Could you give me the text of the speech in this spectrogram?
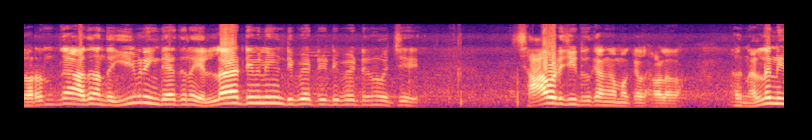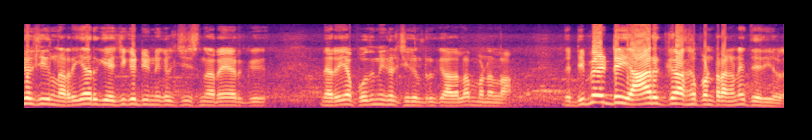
திறந்தால் அதுவும் அந்த ஈவினிங் டேத்தில் எல்லா டிவிலையும் டிபேட்டு டிபேட்டுன்னு வச்சு சாவடிச்சிக்கிட்டு இருக்காங்க மக்கள். அவ்வளோதான் அது நல்ல நிகழ்ச்சிகள் நிறையா இருக்குது எஜுகேட்டிவ் நிகழ்ச்சிஸ் நிறையா இருக்குது நிறையா பொது நிகழ்ச்சிகள் இருக்குது அதெல்லாம் பண்ணலாம். இந்த டிபேட்டு யாருக்காக பண்ணுறாங்கன்னே தெரியல.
